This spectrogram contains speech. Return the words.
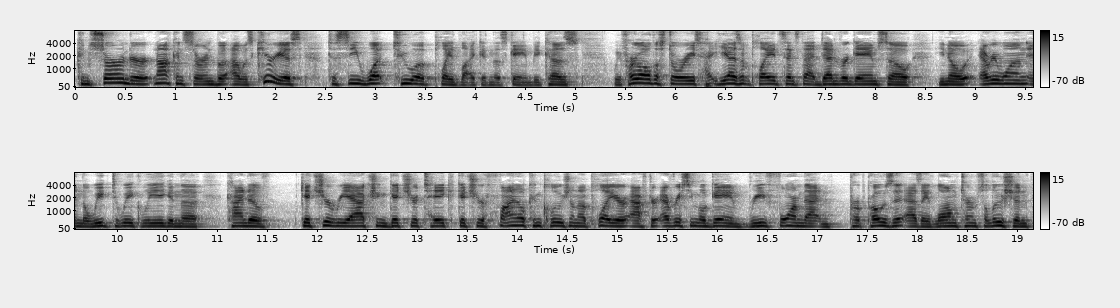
Concerned or not concerned, but I was curious to see what Tua played like in this game because we've heard all the stories. He hasn't played since that Denver game, so you know everyone in the week to week league and the kind of get your reaction, get your take, get your final conclusion on a player after every single game, reform that and propose it as a long term solution.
